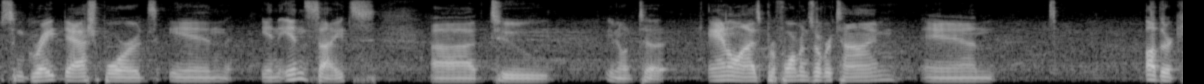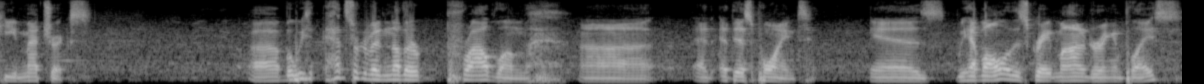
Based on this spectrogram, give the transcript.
some great dashboards in, in Insights uh, to, you know, to analyze performance over time and other key metrics. Uh, but we had sort of another problem uh, at, at, this point is we have all of this great monitoring in place,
